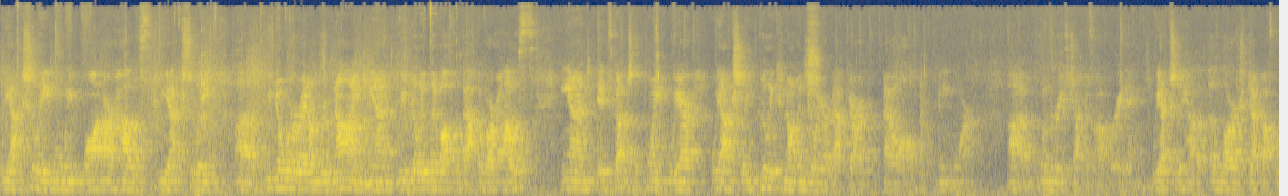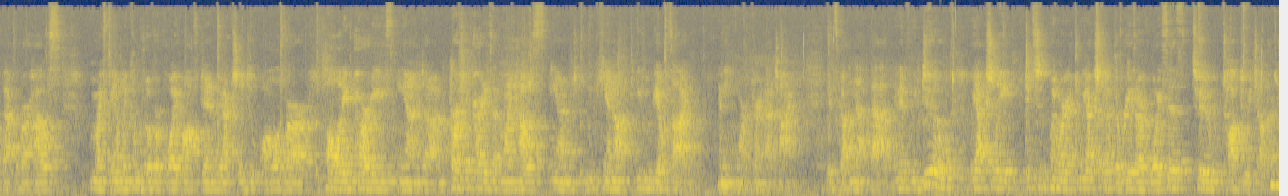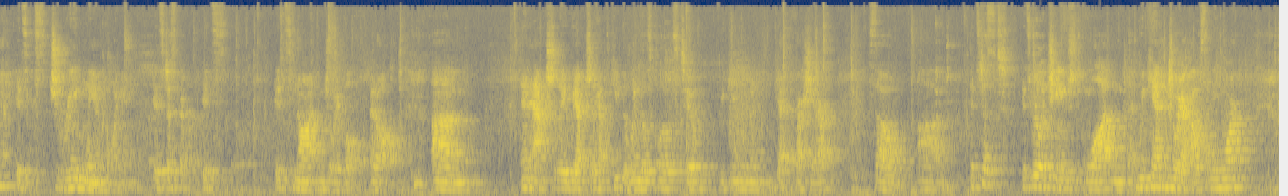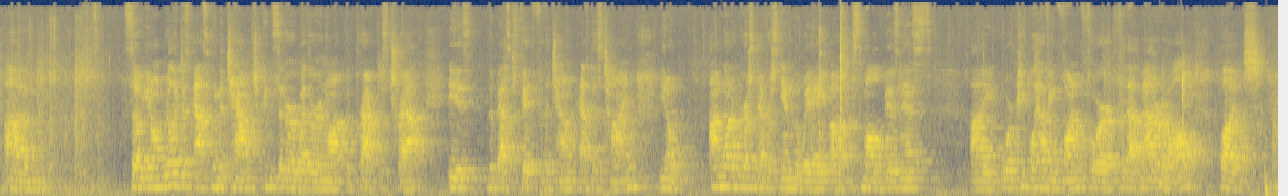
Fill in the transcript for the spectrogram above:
we actually, when we bought our house, we actually, uh, we know we're right on Route 9, and we really live off the back of our house. And it's gotten to the point where we actually really cannot enjoy our backyard at all anymore uh, when the racetrack is operating. We actually have a, a large deck off the back of our house. My family comes over quite often. We actually do all of our holiday parties and um, birthday parties at my house, and we cannot even be outside anymore during that time. It's gotten that bad. And if we do, we actually, it's to the point where we actually have to raise our voices to talk to each other. Yeah. It's extremely annoying. It's just, it's, it's not enjoyable at all. Um, and actually, we actually have to keep the windows closed too. We can't even get fresh air. So, um, it's just, it's really changed a lot and we can't enjoy our house anymore. Um, so, you know, I'm really just asking the town to consider whether or not the practice track is the best fit for the town at this time. You know, I'm not a person to ever stand in the way of a small business, I, or people having fun for, for that matter at all. But,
